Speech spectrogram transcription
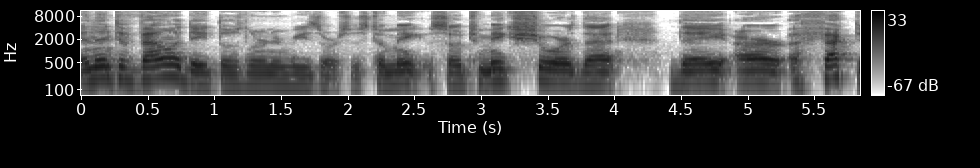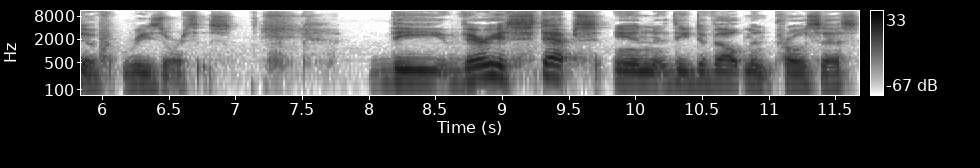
and then to validate those learning resources to make so to make sure that they are effective resources. The various steps in the development process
